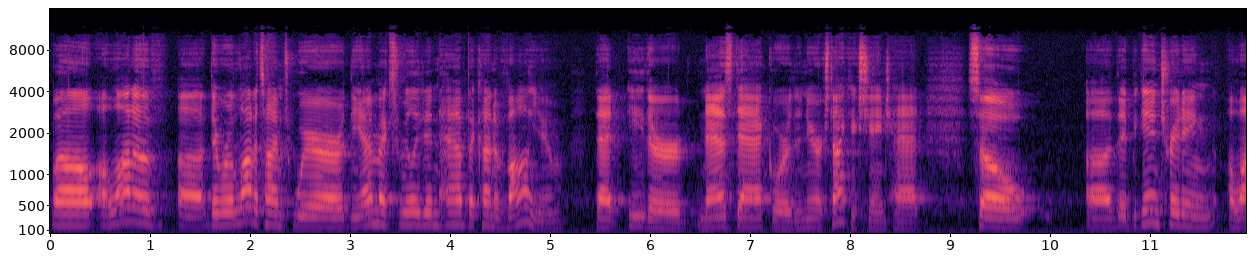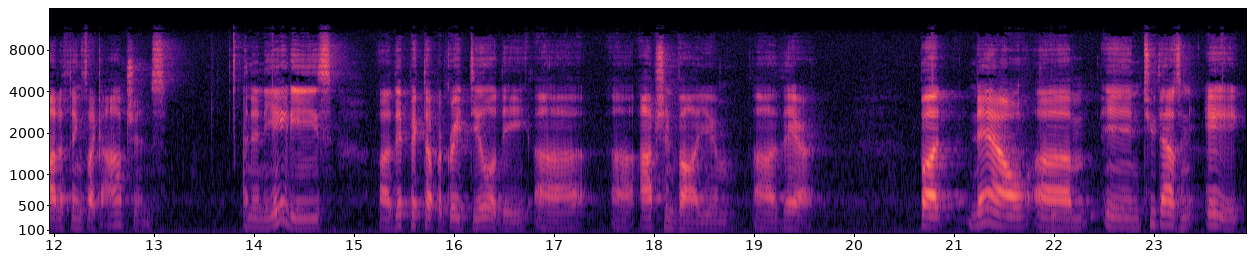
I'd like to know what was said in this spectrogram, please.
Well, a lot of uh, there were a lot of times where the Amex really didn't have the kind of volume that either Nasdaq or the New York Stock Exchange had. So uh, they began trading a lot of things like options. And in the 80s, uh, they picked up a great deal of the uh, uh, option volume uh, there. But now, um, in 2008,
